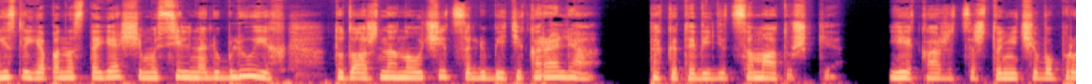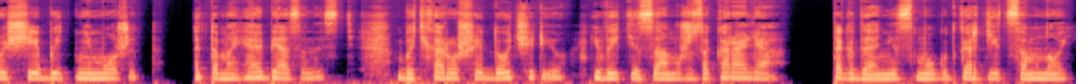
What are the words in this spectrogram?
если я по-настоящему сильно люблю их, то должна научиться любить и короля. Так это видится матушке. Ей кажется, что ничего проще и быть не может. Это моя обязанность – быть хорошей дочерью и выйти замуж за короля. Тогда они смогут гордиться мной.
